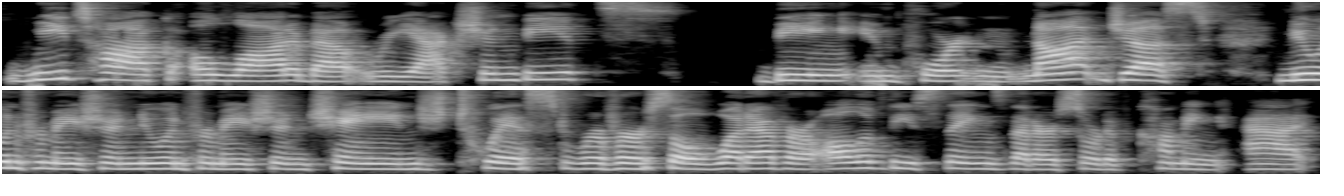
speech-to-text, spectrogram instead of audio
We talk a lot about reaction beats being important, not just new information, new information, change, twist, reversal, whatever, all of these things that are sort of coming at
